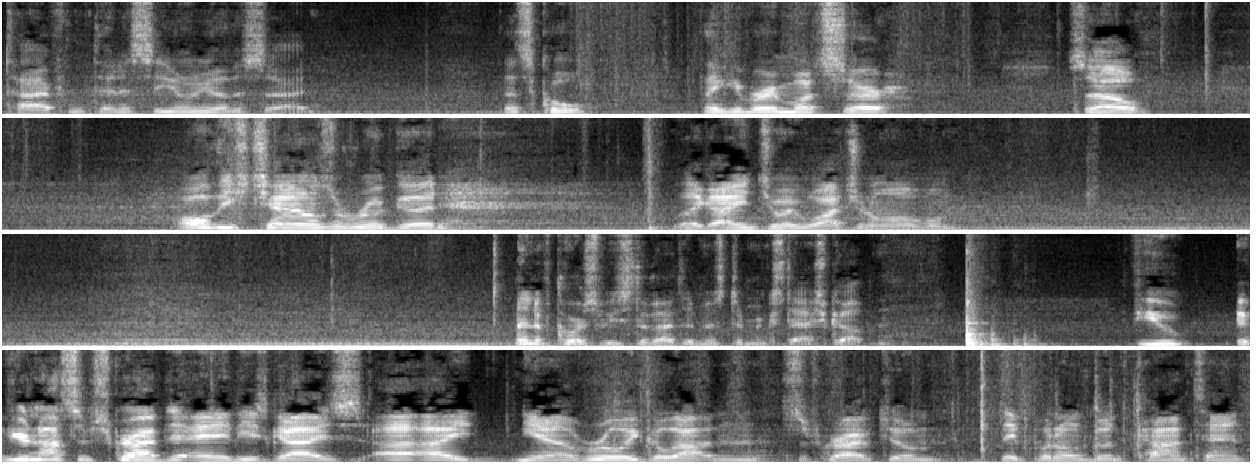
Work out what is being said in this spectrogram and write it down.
Ty from Tennessee on the other side. That's cool. Thank you very much, sir. So, all these channels are real good. Like I enjoy watching all of them. And of course, we still got the Mr. McStash Cup. If you if you're not subscribed to any of these guys, I, I you know really go out and subscribe to them. They put on good content.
